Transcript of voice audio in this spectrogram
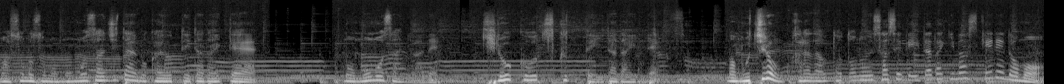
まあそもそもももさん自体も通っていただいてもうももさんにはね記録を作っていただいてまあ、もちろん体を整えさせていただきますけれども、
